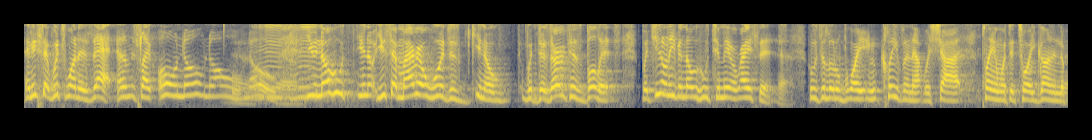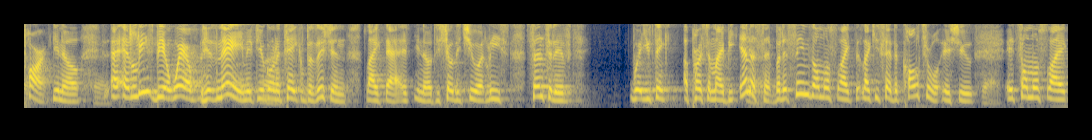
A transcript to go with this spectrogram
and he said, "Which one is that?" And I'm just like, "Oh no, no, no! Mm-hmm. You know who? You know, you said Mario Woods is, you know, deserved his bullets, but you don't even know who Tamir Rice is. Who's the little boy in Cleveland that was shot playing with the toy gun in the park? You know, A- at least be aware of his name if you're going to take a position like that. If, you know, to show that you're at least sensitive where you think a person might be innocent, but it seems almost like, like you said, the cultural issue. It's almost like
